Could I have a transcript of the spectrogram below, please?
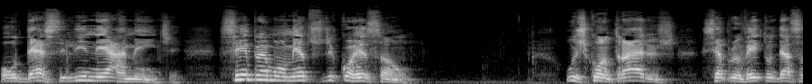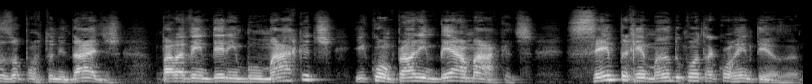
ou desce linearmente. Sempre há momentos de correção. Os contrários se aproveitam dessas oportunidades para vender em bull market e comprar em bear markets, sempre remando contra a correnteza.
